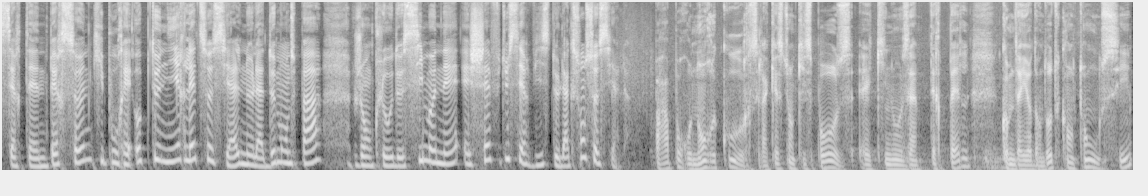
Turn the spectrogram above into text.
Certaines personnes qui pourraient obtenir l'aide sociale ne la demandent pas. Jean-Claude Simonet est chef du service de l'action sociale. Par rapport au non-recours, c'est la question qui se pose et qui nous interpelle, comme d'ailleurs dans d'autres cantons aussi.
